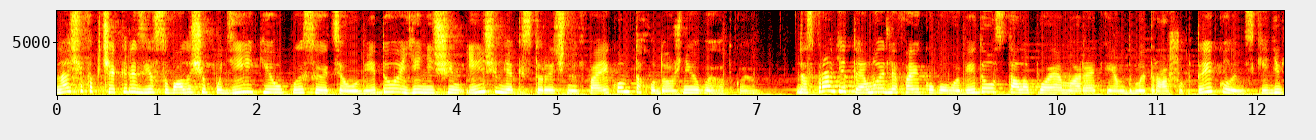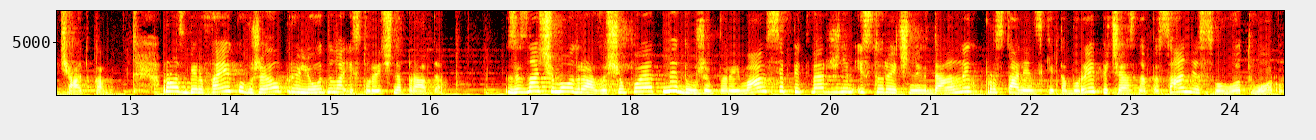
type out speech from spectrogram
Наші фактчекери з'ясували, що події, які описуються у відео, є нічим іншим, як історичним фейком та художньою вигадкою. Насправді темою для фейкового відео стала поема Реквієм Дмитра Шупти Колимські дівчатка. Розбір фейку вже оприлюднила історична правда. Зазначимо одразу, що поет не дуже переймався підтвердженням історичних даних про сталінські табори під час написання свого твору.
